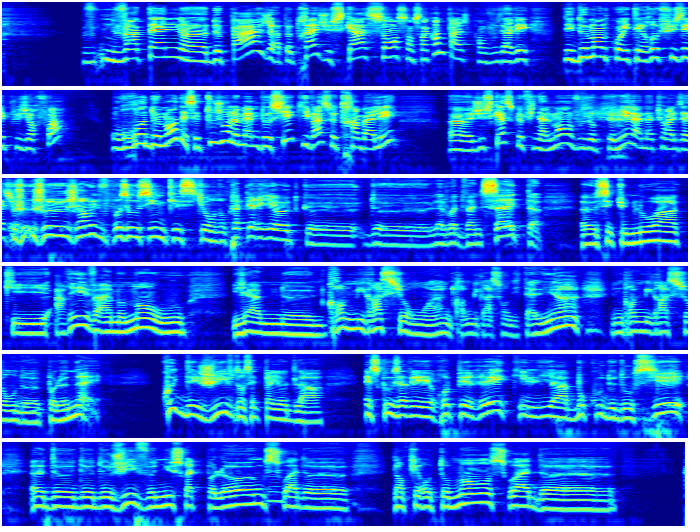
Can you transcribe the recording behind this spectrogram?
une vingtaine de pages à peu près jusqu'à 100, 150 pages. Quand vous avez des demandes qui ont été refusées plusieurs fois, on redemande et c'est toujours le même dossier qui va se trimballer euh, jusqu'à ce que finalement vous obteniez la naturalisation. J'ai envie de vous poser aussi une question. Donc la période que de la loi de 27, euh, c'est une loi qui arrive à un moment où il y a une, grande migration, hein, une grande migration d'Italiens, une grande migration de Polonais. Quid des Juifs dans cette période-là? Est-ce que vous avez repéré qu'il y a beaucoup de dossiers euh, de, juifs venus soit de Pologne, mm. soit de, l'Empire ottoman, soit de,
